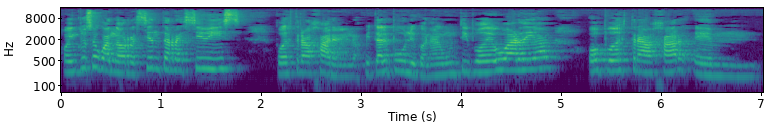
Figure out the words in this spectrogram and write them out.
O incluso cuando recién te recibís, podés trabajar en el hospital público en algún tipo de guardia o podés trabajar... en...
